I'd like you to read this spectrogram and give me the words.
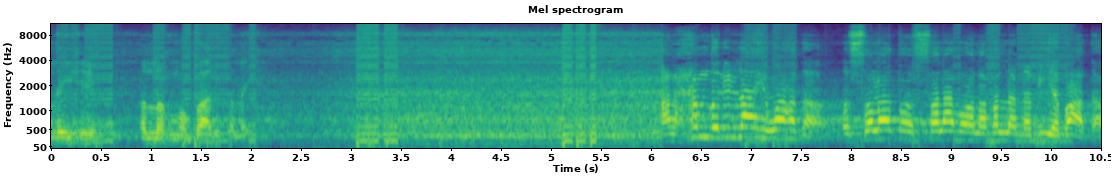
আলাইহে আল্লাহ বারিক আলাইহে। আলহামদুলিল্লাহ ওয়াহাদা ওসলাত সালাম আলা আল্লাহ নবী বাদা।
